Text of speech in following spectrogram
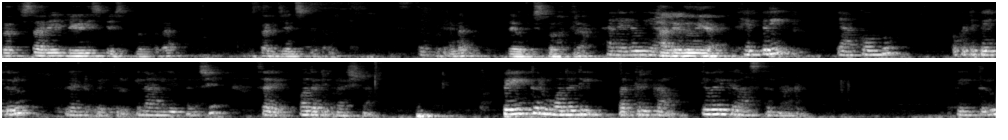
ప్రతిసారి లేడీస్కి ఇస్తున్నాం కదా. ఈసారి జెంట్స్కి ఇద్దాం ఓకేనా? దేవుడికి స్తోత్రం. హల్లెలూయా. హెబ్రి యాకోబు ఒకటి పేతురు రెండు పేతురు. ఈ నాలుగింటి నుంచి సరే మొదటి ప్రశ్న. పేతురు మొదటి పత్రిక ఎవరికి రాస్తున్నాడు? పేతురు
